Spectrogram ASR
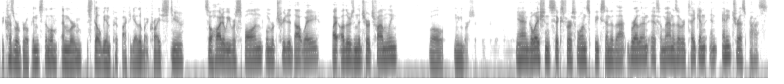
because we're broken still, and we're Mhm. still being put back together by Christ. Yeah. So how do we respond when we're treated that way by others in the church family? Well, we mercifully forgive one another. Yeah, and Galatians 6, verse 1 speaks into that. Brethren, if a man is overtaken in any trespass,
